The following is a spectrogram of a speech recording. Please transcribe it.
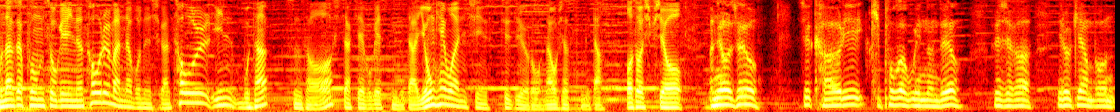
문학작품 속에 있는 서울을 만나보는 시간 서울인 문학 순서 시작해 보겠습니다. 용혜원 시인 스튜디오로 나오셨습니다. 어서 오십시오. 안녕하세요. 이제 가을이 깊어가고 있는데요. 그래서 제가 이렇게 한번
